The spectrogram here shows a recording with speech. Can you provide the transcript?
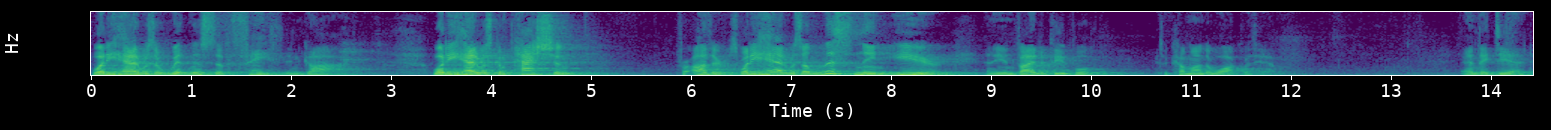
What he had was a witness of faith in God. What he had was compassion for others. What he had was a listening ear. And he invited people to come on the walk with him. And they did.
